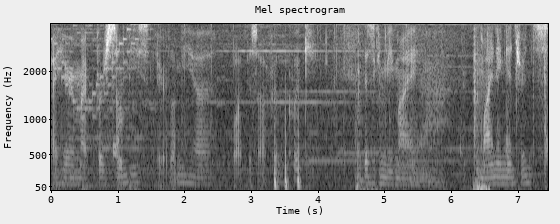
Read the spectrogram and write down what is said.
I hear my first zombies. Here, let me uh, block this off really quick. This is to be my mining entrance.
